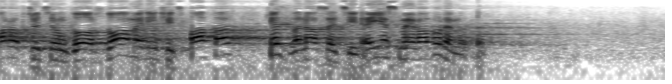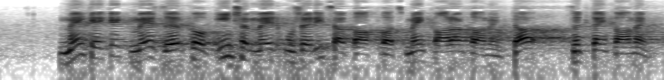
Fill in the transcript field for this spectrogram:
առողջություն, գործ, դու ամեն ինչից փախար, քեզ վնասեցի։ Է ես մեղավոր եմ ըտել։ Մենք եկեք մեր ձեռքով, ինչը մեր ուժերից է կախված, մենք կարանք անենք, դա ձգտենք անենք։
